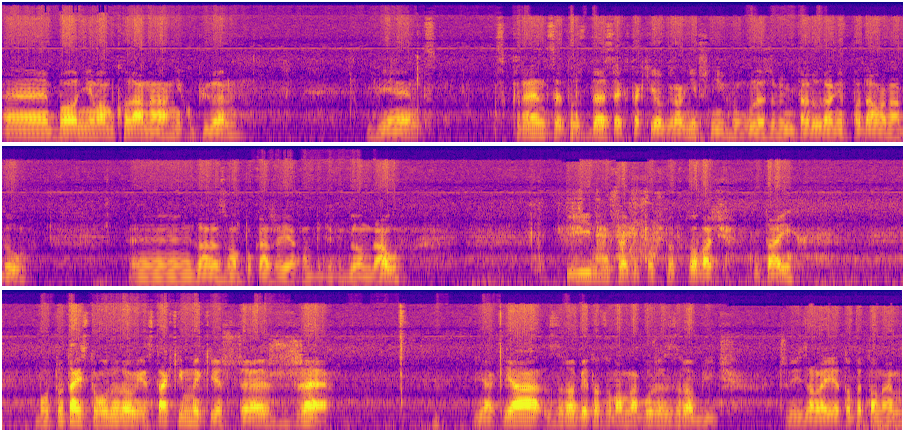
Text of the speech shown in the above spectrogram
e, bo nie mam kolana, nie kupiłem. Więc skręcę tu z desek taki ogranicznik w ogóle, żeby mi ta rura nie wpadała na dół. E, zaraz Wam pokażę jak on będzie wyglądał. I muszę wypośrodkować tutaj, bo tutaj z tą rurą jest taki myk jeszcze, że jak ja zrobię to co mam na górze zrobić, czyli zaleję to betonem,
